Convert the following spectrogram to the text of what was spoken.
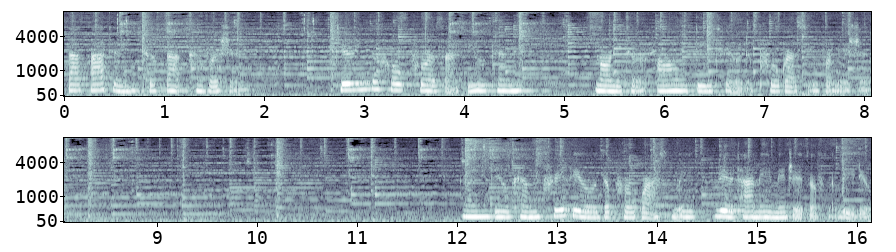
Start button to start conversion. During the whole process, you can monitor all detailed progress information. And you can preview the progress with real-time images of the video.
